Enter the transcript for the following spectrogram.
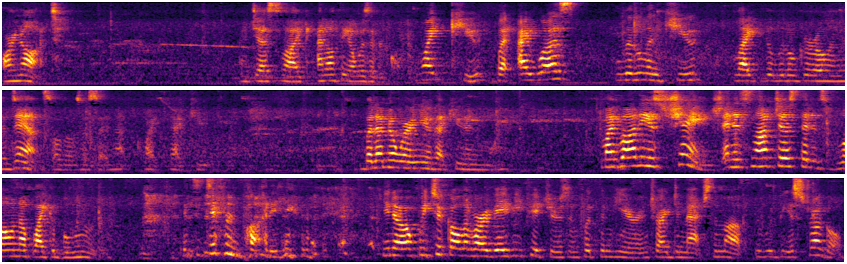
are not. And just like, I don't think I was ever quite cute, but I was little and cute, like the little girl in the dance, although, as I say, not quite that cute. But I'm nowhere near that cute anymore. My body has changed, and it's not just that it's blown up like a balloon. It's a different body. you know, if we took all of our baby pictures and put them here and tried to match them up, it would be a struggle.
